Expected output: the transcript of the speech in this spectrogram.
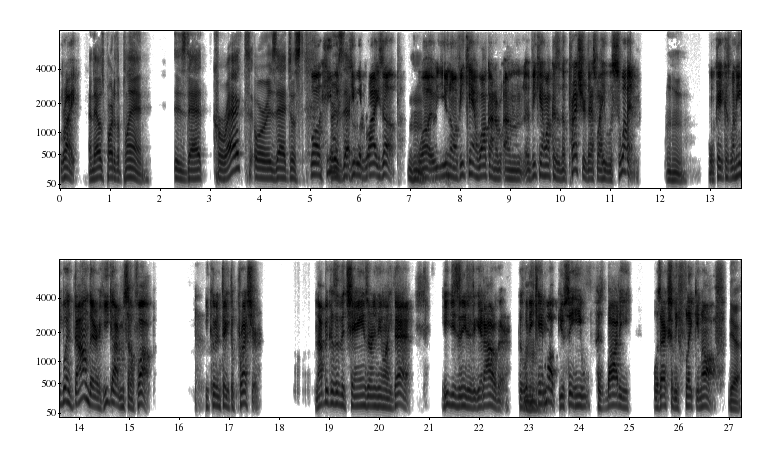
Right. and that was part of the plan is that correct or is that just Well, he would that- he would rise up. Mhm, Well, you know, if he can't walk on, a- on if he can't walk because of the pressure, that's why he would swim. mhm. Okay, because when he went down there, he got himself up. He couldn't take the pressure, not because of the chains or anything like that. He just needed to get out of there. Because when Mhm. he came up, you see, he his body was actually flaking off, yeah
